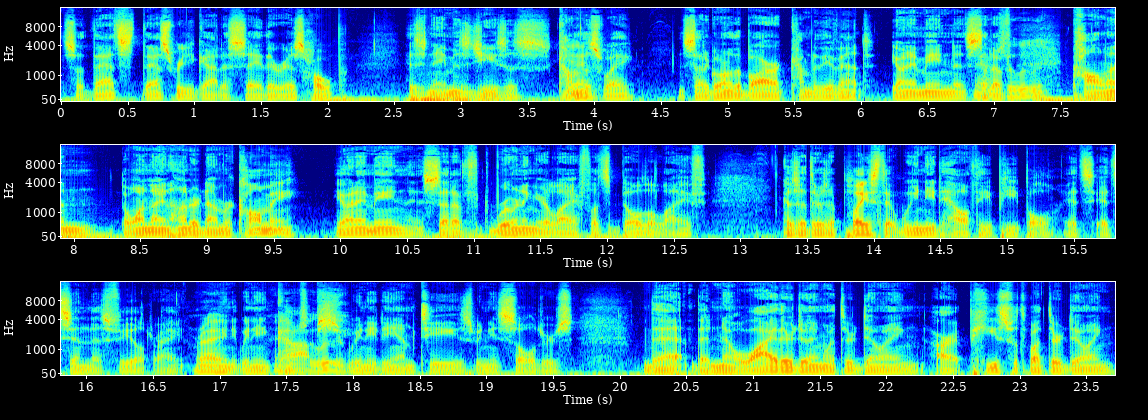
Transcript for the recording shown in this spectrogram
So that's that's where you got to say there is hope. His name is Jesus. Come Yeah. this way. Instead of going to the bar, come to the event. You know what I mean? Instead Absolutely. of calling the one nine hundred number, call me. You know what I mean? Instead of ruining your life, let's build a life. Because if there's a place that we need healthy people, it's it's in this field, right? Right. We need, we need cops. Absolutely. We need EMTs. We need soldiers that that know why they're doing what they're doing, are at peace with what they're doing.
